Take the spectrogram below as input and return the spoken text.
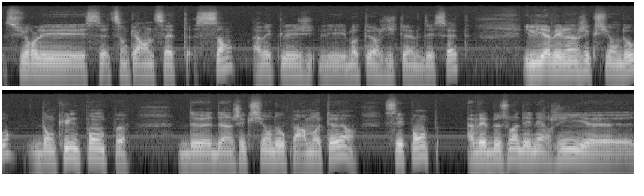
sur les 747-100, avec les, les moteurs JT9D7, il y avait l'injection d'eau, donc une pompe d'injection d'eau par moteur. Ces pompes avaient besoin d'énergie, euh,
